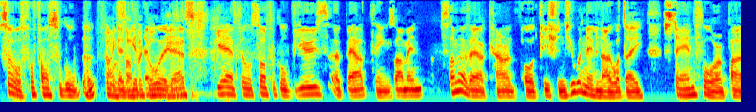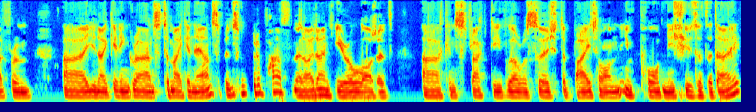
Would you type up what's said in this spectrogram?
philosophical, uh, philosophical word yes. Out. Yeah, philosophical views about things. I mean, some of our current politicians, you wouldn't even know what they stand for apart from uh, you know, getting grants to make announcements. But apart from that, I don't hear a lot of uh, constructive, well-researched debate on important issues of the day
